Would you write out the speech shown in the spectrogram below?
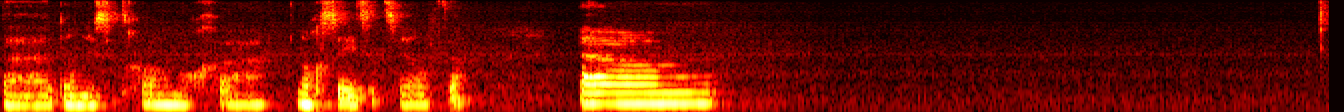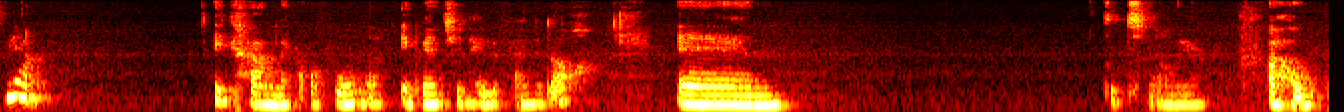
uh, dan is het gewoon nog, nog steeds hetzelfde. Um, ja, ik ga hem lekker afronden. Ik wens je een hele fijne dag. En tot snel weer. Aho.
